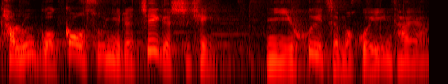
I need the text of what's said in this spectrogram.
他如果告诉你的这个事情，你会怎么回应他呀？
